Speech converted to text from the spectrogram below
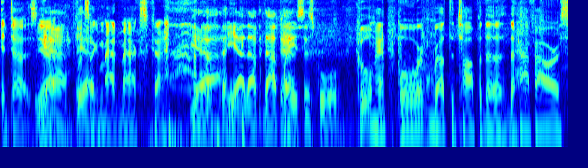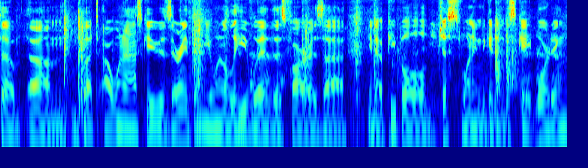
It does. Yeah. Yeah, Looks yeah. like Mad Max kind of. Yeah, yeah, that that Yeah. place is cool. Cool, man. Well, we're about the top of the the half hour, so um, but I want to ask you: Is there anything you want to leave with as far as uh, you know, people just wanting to get into skateboarding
